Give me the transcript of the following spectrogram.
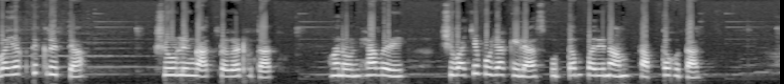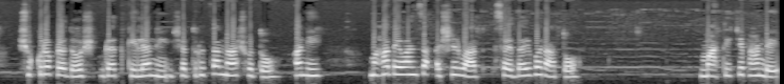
वैयक्तिकरित्या शिवलिंगात प्रगट होतात. म्हणून ह्यावेळी शिवाची पूजा केल्यास उत्तम परिणाम प्राप्त होतात. शुक्रप्रदोष व्रत केल्याने शत्रूचा नाश होतो आणि महादेवांचा आशीर्वाद सदैव राहतो. मातीचे भांडे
